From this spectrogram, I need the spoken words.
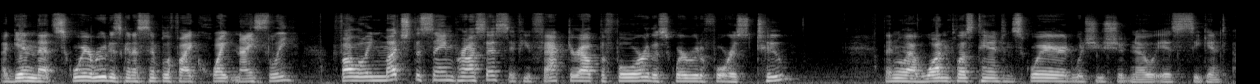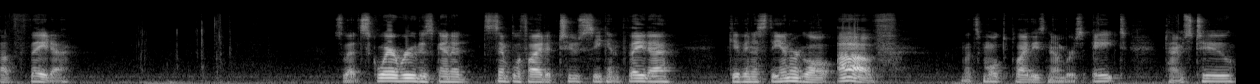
Again, that square root is going to simplify quite nicely. Following much the same process, if you factor out the 4, the square root of 4 is 2. Then we'll have 1 plus tangent squared, which you should know is secant of theta. So that square root is going to simplify to 2 secant theta, giving us the integral of, let's multiply these numbers, 8 times 2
